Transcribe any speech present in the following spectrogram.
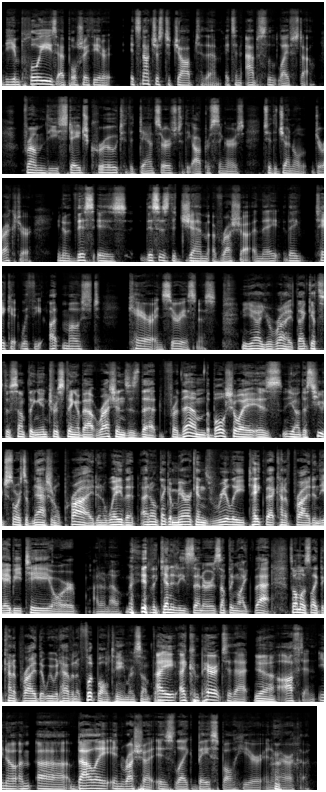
The employees at Bolshoi Theater, it's not just a job to them, it's an absolute lifestyle. From the stage crew to the dancers to the opera singers to the general director. You know, this is this is the gem of Russia and they they take it with the utmost care and seriousness. Yeah, you're right. That gets to something interesting about Russians is that for them, the Bolshoi is, you know, this huge source of national pride in a way that I don't think Americans really take that kind of pride in the ABT or I don't know, the Kennedy Center or something like that. It's almost like the kind of pride that we would have in a football team or something. I, I compare it to that yeah. often. You know, um, uh, ballet in Russia is like baseball here in America.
